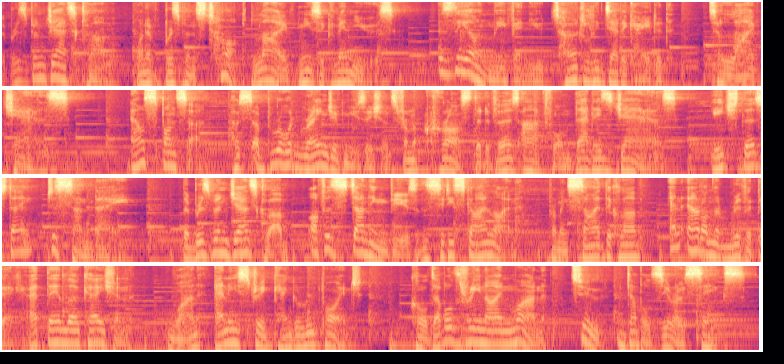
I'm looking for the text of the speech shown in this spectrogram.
The Brisbane Jazz Club, one of Brisbane's top live music venues, is the only venue totally dedicated to live jazz. Our sponsor hosts a broad range of musicians from across the diverse art form that is jazz, each Thursday to Sunday. The Brisbane Jazz Club offers stunning views of the city skyline from inside the club and out on the river deck at their location, 1 Annie Street, Kangaroo Point. Call 3391 2006.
